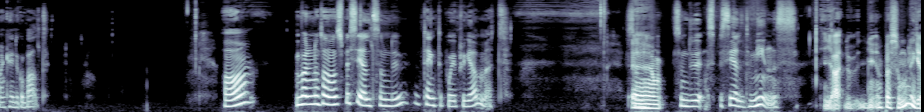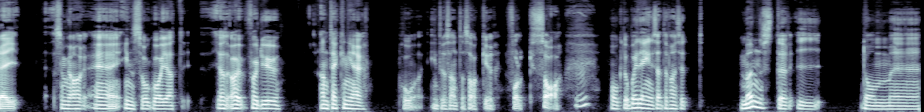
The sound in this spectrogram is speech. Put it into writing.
man kan ju inte gå på allt. Ja, var det något annat speciellt som du tänkte på i programmet? Som, Ehm, som du speciellt minns? Ja, en personlig grej som jag eh, insåg var ju att jag förde ju anteckningar på intressanta saker folk sa. Mm. Och då började jag inse att det fanns ett mönster i de eh,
